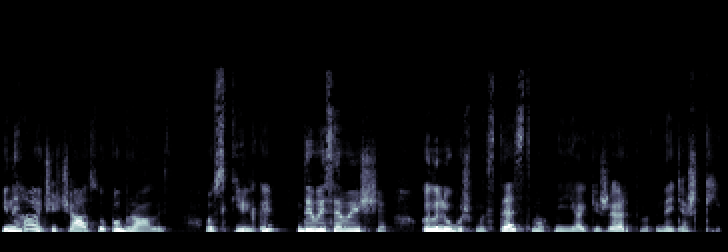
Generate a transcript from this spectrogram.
і, не гаючи часу, побрались, оскільки, дивися вище, коли любиш мистецтво, ніякі жертви не тяжкі.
